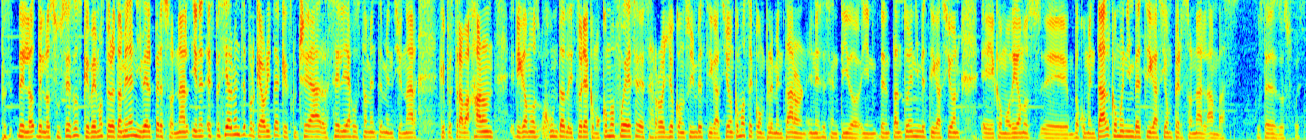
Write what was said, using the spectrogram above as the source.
pues de, los sucesos que vemos, pero también a nivel personal. Y especialmente porque ahorita que escuché a Celia justamente mencionar que pues trabajaron, digamos, juntas la historia, como cómo fue ese desarrollo con su investigación, cómo se complementaron en ese sentido, y tanto en investigación eh, como, digamos, eh, documental, como en investigación personal, ambas. Ustedes dos, pues.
